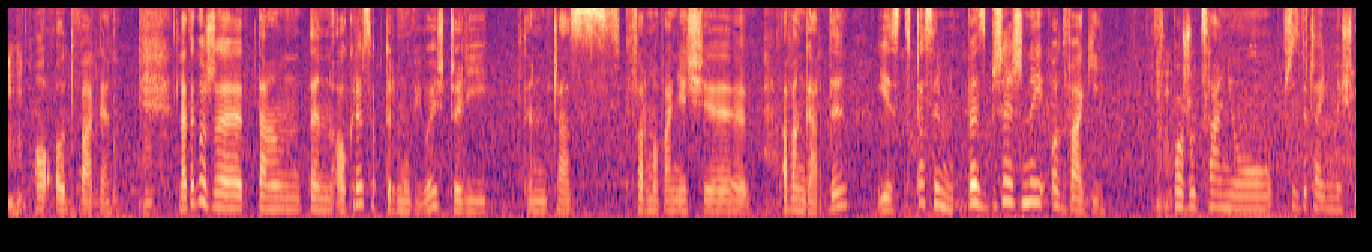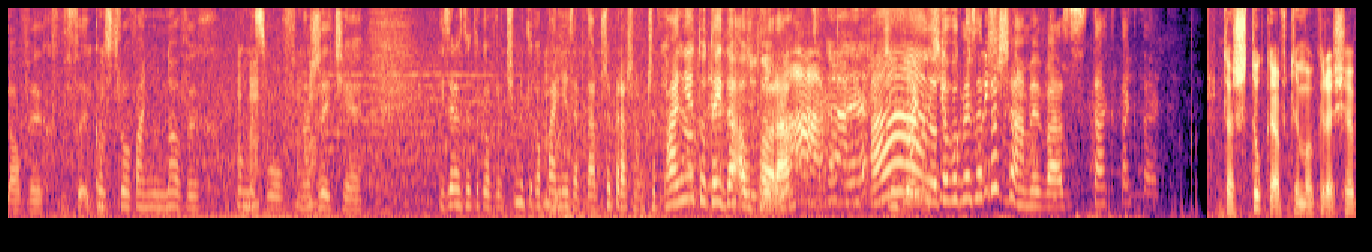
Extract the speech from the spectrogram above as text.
Mhm. o odwagę. Mhm. Dlatego, że tam ten okres, o którym mówiłeś, czyli ten czas formowania się awangardy, jest czasem bezbrzeżnej odwagi w Mhm. porzucaniu przyzwyczajeń myślowych, w konstruowaniu nowych pomysłów na Mhm. życie. I zaraz do tego wrócimy, tylko Mhm. Panie zapytam, przepraszam, czy Panie tutaj do autora? A, no to w ogóle zapraszamy Was. Tak, tak, tak. ta sztuka w tym okresie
